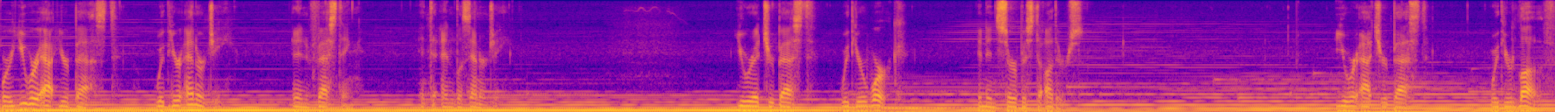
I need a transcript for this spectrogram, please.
where you were at your best with your energy and investing into endless energy. You are at your best with your work and in service to others. You are at your best with your love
